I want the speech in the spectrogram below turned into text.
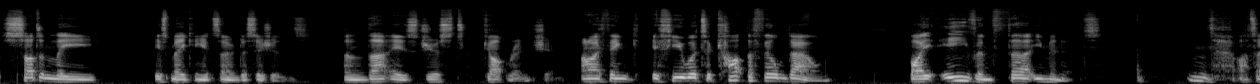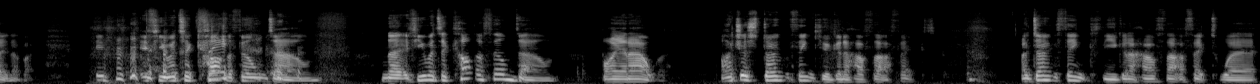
suddenly is making its own decisions. And that is just gut wrenching. And I think if you were to cut the film down by even 30 minutes, mm, I'll take that back. If, if you were to cut the film down, no, if you were to cut the film down by an hour, I just don't think you're going to have that effect. I don't think that you're going to have that effect where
